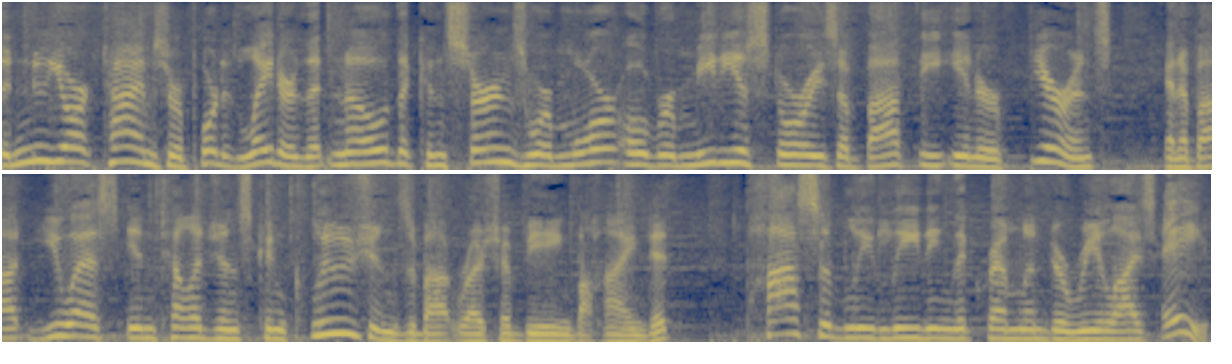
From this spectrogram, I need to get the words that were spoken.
the New York Times reported later that no, the concerns were more over media stories about the interference and about U.S. intelligence conclusions about Russia being behind it, possibly leading the Kremlin to realize, hey,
